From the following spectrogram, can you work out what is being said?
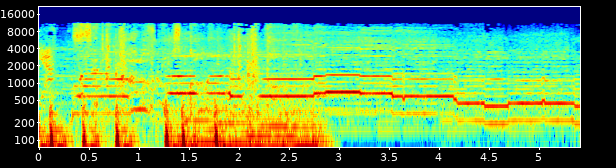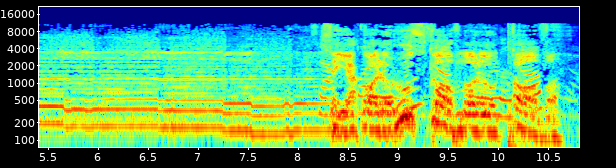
Y'a quoi C'est y'a quoi le Molotov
